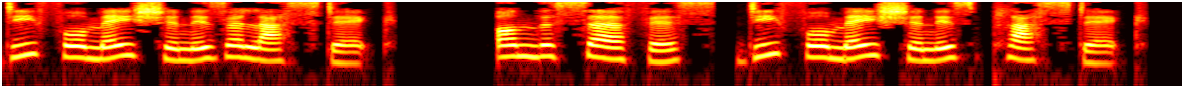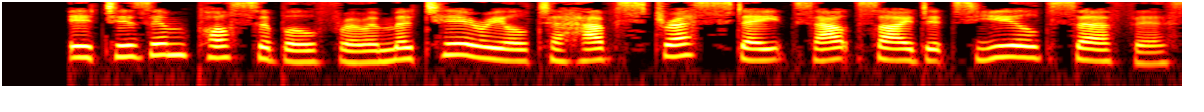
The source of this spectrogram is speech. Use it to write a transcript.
deformation is elastic. On the surface, deformation is plastic. It is impossible for a material to have stress states outside its yield surface.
